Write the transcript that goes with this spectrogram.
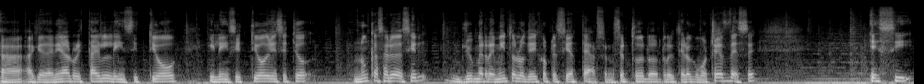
a, que Daniel Ruiz le insistió y le insistió y le insistió, nunca salió a decir, yo me remito a lo que dijo el presidente Arce, ¿no es cierto? Lo reiteró como tres veces, es si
